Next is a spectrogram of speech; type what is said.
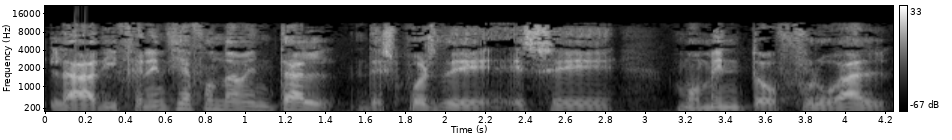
La diferencia fundamental después de ese momento frugal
